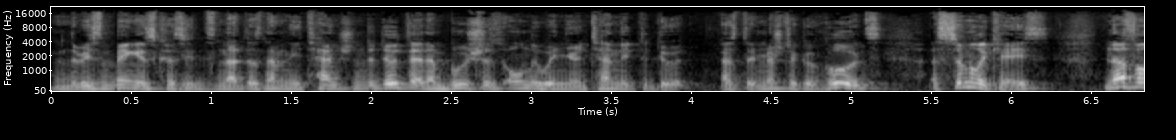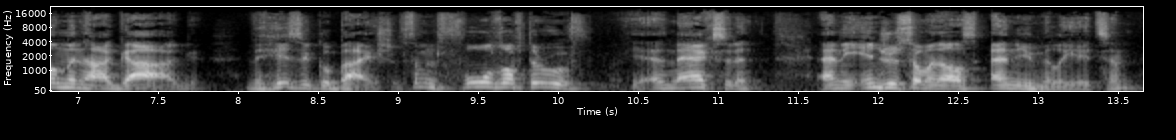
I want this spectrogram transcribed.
And the reason being is because he does not, doesn't have any intention to do that, and bush is only when you're intending to do it. As the Mishnah concludes, a similar case, Nefel min hagag, the hizikubayish. If someone falls off the roof, an accident, and he injures someone else and humiliates him,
